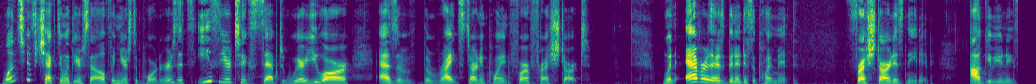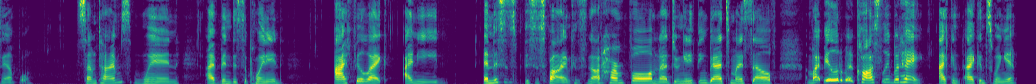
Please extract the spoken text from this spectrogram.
once you've checked in with yourself and your supporters, it's easier to accept where you are as of the right starting point for a fresh start. Whenever there's been a disappointment, fresh start is needed. I'll give you an example. Sometimes when I've been disappointed, I feel like I need and this is this is fine because it's not harmful. I'm not doing anything bad to myself. It might be a little bit costly, but hey, I can I can swing it.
